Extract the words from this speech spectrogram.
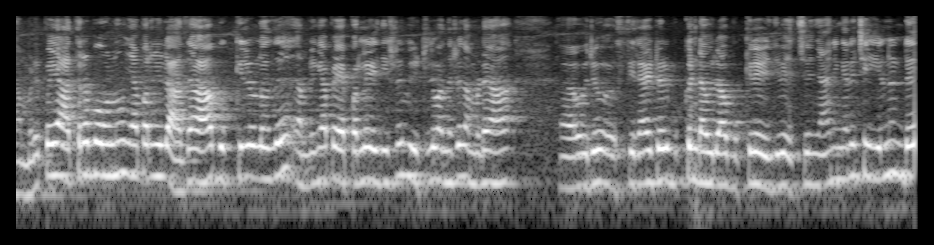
നമ്മളിപ്പോൾ യാത്ര പോകണു ഞാൻ പറഞ്ഞില്ല അത് ആ ബുക്കിലുള്ളത് നമ്മളിങ്ങനെ ആ പേപ്പറിൽ എഴുതിയിട്ട് വീട്ടിൽ വന്നിട്ട് നമ്മുടെ ആ ഒരു സ്ഥിരമായിട്ടൊരു ബുക്ക് ഉണ്ടാവില്ല ആ ബുക്കിൽ എഴുതി വെച്ച് ഞാനിങ്ങനെ ചെയ്യുന്നുണ്ട്.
